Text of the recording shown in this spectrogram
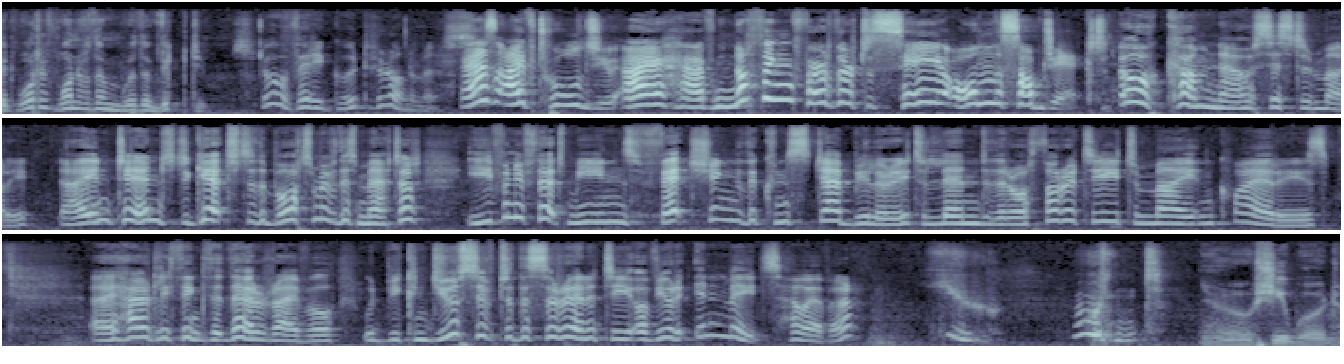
But what if one of them were the victims? Oh, very good, Hieronymus. As I've told you, I have nothing further to say on the subject. Oh, come now, Sister Murray. I intend to get to the bottom of this matter, even if that means fetching the constabulary to lend their authority to my inquiries. I hardly think that their arrival would be conducive to the serenity of your inmates, however. You wouldn't. No, she would.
